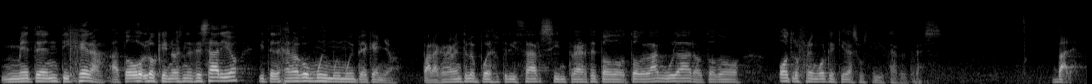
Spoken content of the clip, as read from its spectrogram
meten tijera a todo lo que no es necesario y te dejan algo muy, muy, muy pequeño, para que realmente lo puedas utilizar sin traerte todo, todo el Angular o todo otro framework que quieras utilizar detrás. Vale.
